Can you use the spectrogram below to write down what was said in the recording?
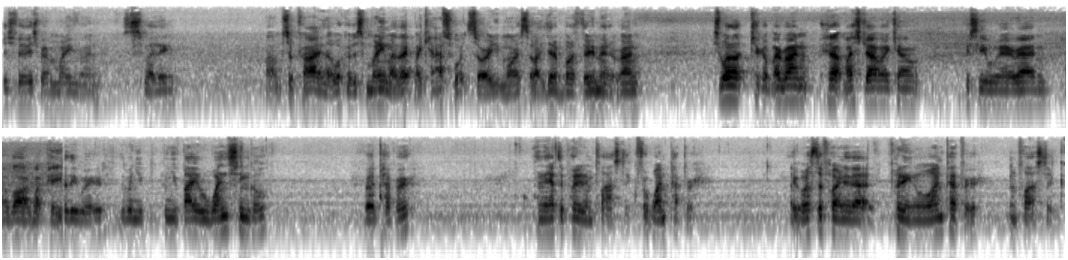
Just finished my morning run, sweating. I'm surprised. I woke up this morning, my leg, my calves weren't sore anymore, so I did about a 30 minute run. If you want to check out my run, hit up my Strava account. You see where I ran, how long, what pace. Really weird when you when you buy one single red pepper, and they have to put it in plastic for one pepper. Like, what's the point of that? Putting one pepper in plastic.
